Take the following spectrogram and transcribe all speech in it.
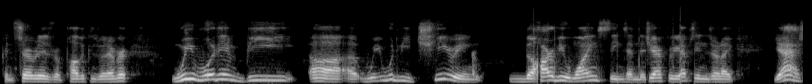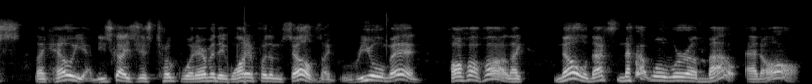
conservatives, Republicans, whatever, we wouldn't be, uh, we would be cheering the Harvey Weinstein's and the Jeffrey Epstein's are like, yes, like hell yeah, these guys just took whatever they wanted for themselves, like real men, ha ha ha. Like, no, that's not what we're about at all.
